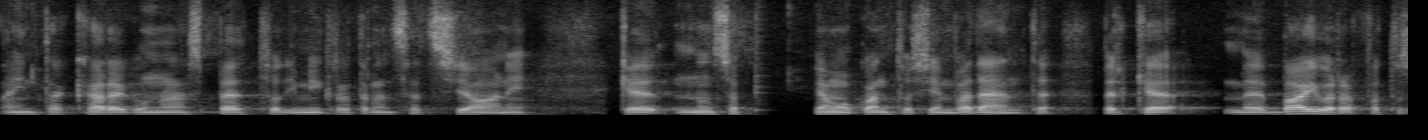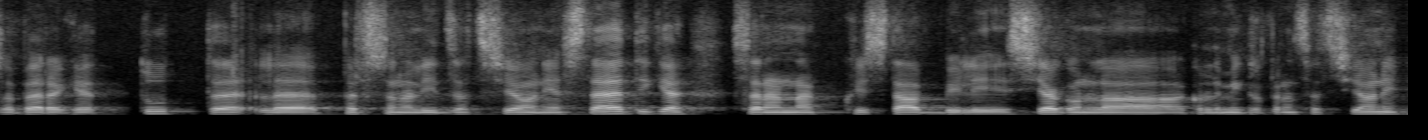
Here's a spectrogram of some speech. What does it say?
a intaccare con un aspetto di microtransazioni che non sappiamo quanto sia invadente, perché eh, Bioware ha fatto sapere che tutte le personalizzazioni estetiche saranno acquistabili sia con, la- con le microtransazioni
